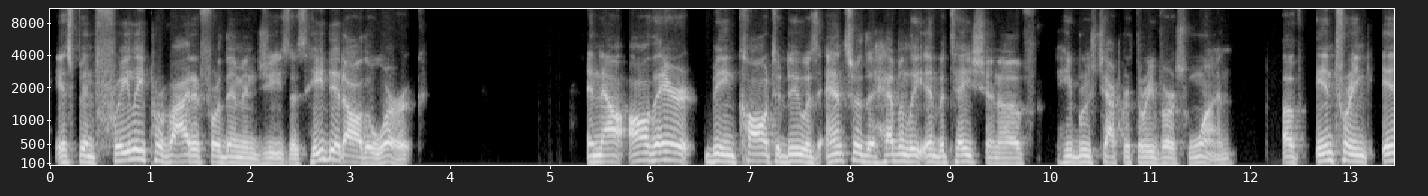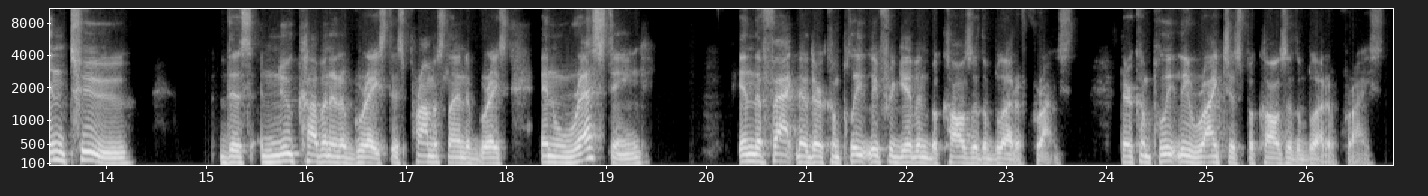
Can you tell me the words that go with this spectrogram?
It's been freely provided for them in Jesus. He did all the work. And now all they're being called to do is answer the heavenly invitation of Hebrews chapter 3, verse 1, of entering into this new covenant of grace, this promised land of grace, and resting in the fact that they're completely forgiven because of the blood of Christ. They're completely righteous because of the blood of Christ.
